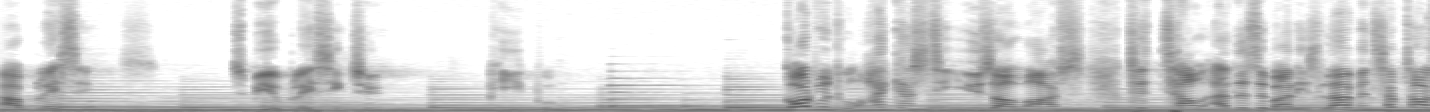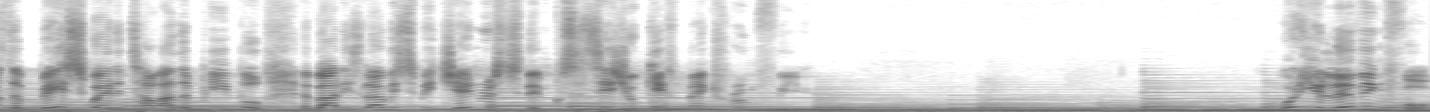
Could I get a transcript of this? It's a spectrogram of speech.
our blessings to be a blessing to people. God would like us to use our lives to tell others about His love. And sometimes the best way to tell other people about His love is to be generous to them because it says your gift makes room for you. What are you living for?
